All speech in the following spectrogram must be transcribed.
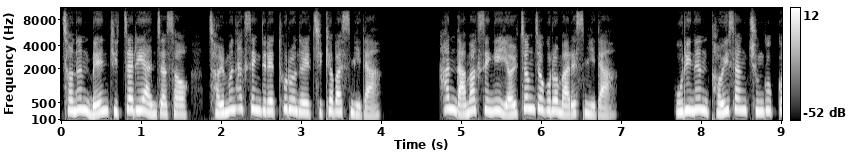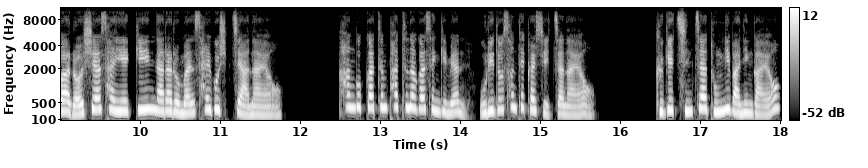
저는 맨 뒷자리에 앉아서 젊은 학생들의 토론을 지켜봤습니다. 한 남학생이 열정적으로 말했습니다. 우리는 더 이상 중국과 러시아 사이에 끼인 나라로만 살고 싶지 않아요. 한국 같은 파트너가 생기면 우리도 선택할 수 있잖아요. 그게 진짜 독립 아닌가요?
